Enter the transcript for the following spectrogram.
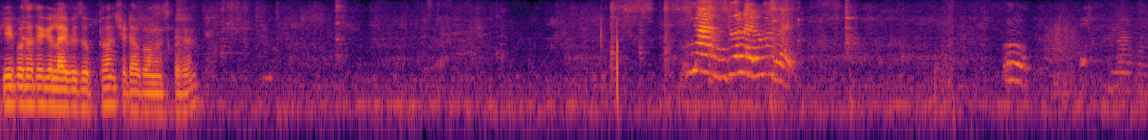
কে কোথা থেকে লাইভে যুক্ত হন সেটাও কমেন্টস করেন না আমি জল এরকম যাই না করো।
